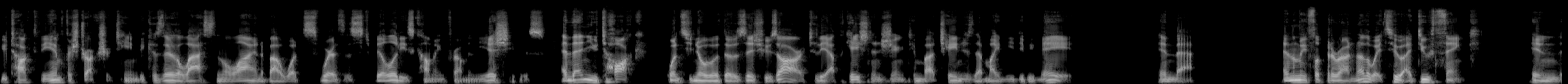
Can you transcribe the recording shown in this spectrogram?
you talk to the infrastructure team because they're the last in the line about what's where the stability is coming from and the issues. And then you talk once you know what those issues are to the application engineering team about changes that might need to be made in that. And let me flip it around another way too. I do think in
